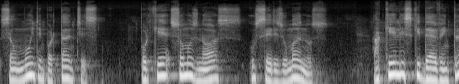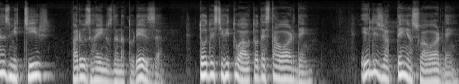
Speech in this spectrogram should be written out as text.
são muito importantes porque somos nós os seres humanos, aqueles que devem transmitir para os reinos da natureza todo este ritual, toda esta ordem. Eles já têm a sua ordem.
